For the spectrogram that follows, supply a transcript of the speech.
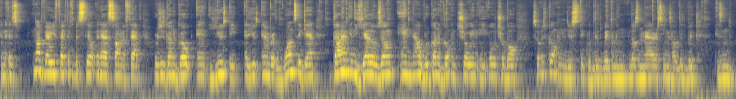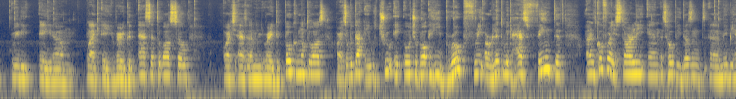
and it's not very effective, but still it has some effect. We're just gonna go and use a uh, use Ember once again Got him in the yellow zone, and now we're gonna go and throw in a Ultra Ball. So let's go and just stick with Litwick. I mean, it doesn't matter seeing as how Litwick isn't really a um, like a very good asset to us. So or actually asset, I mean very good Pokemon to us. Alright, so we got a we threw a Ultra Ball and he broke free. Our Litwick has fainted. Uh, let's go for a Starly and let's hope he doesn't uh, maybe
